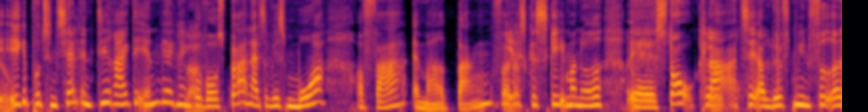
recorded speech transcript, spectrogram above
øh, ikke potentielt en direkte indvirkning Klar. på vores børn? Altså, hvis mor og far er meget bange for, at Ja. der skal ske mig noget, øh, står klar Jo. til at løfte mine fødder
